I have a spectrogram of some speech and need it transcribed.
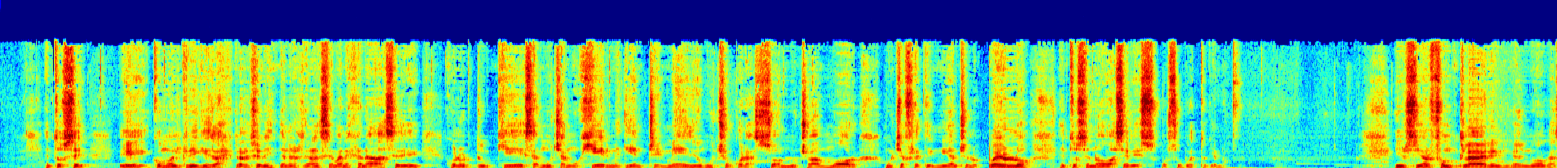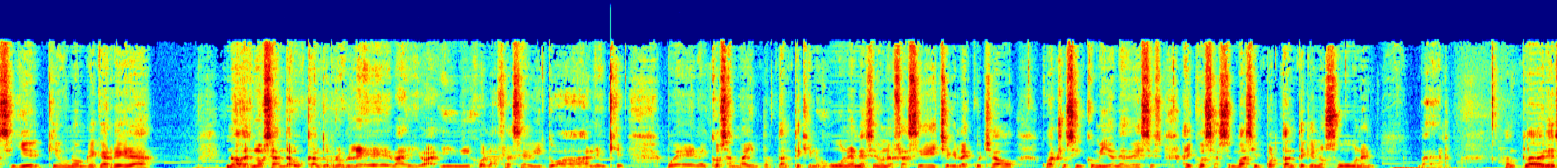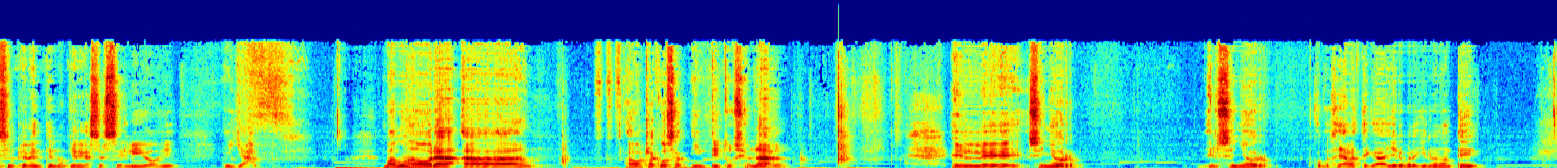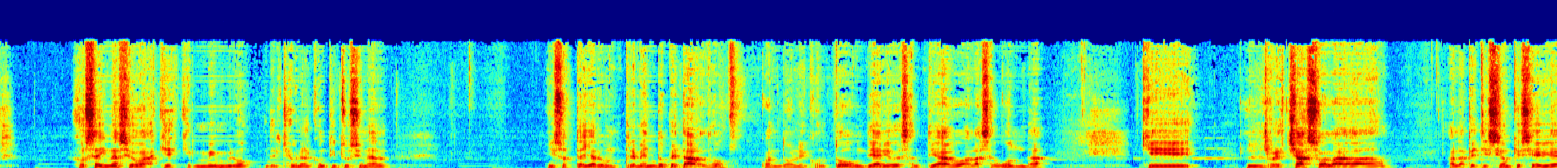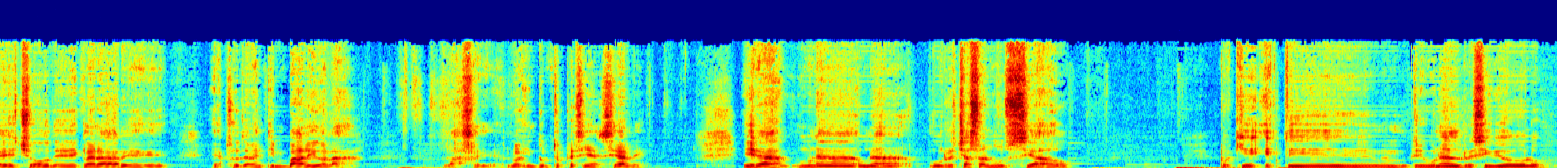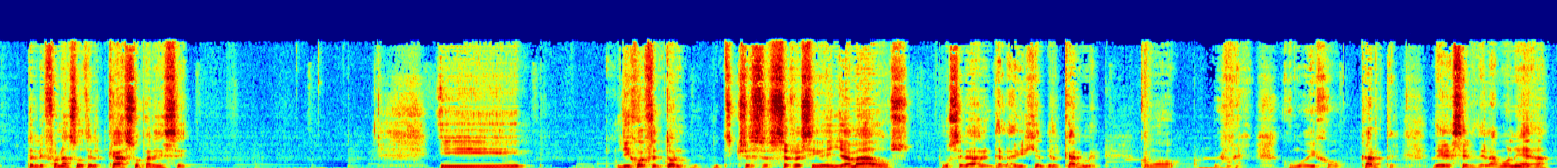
Entonces, eh, como él cree que las relaciones internacionales se manejan a base de color turquesa, mucha mujer metida entre medio, mucho corazón, mucho amor, mucha fraternidad entre los pueblos, entonces no va a hacer eso, por supuesto que no. Y el señor von Claveren, el nuevo canciller, que un hombre carrera, no, no se anda buscando problemas y, dijo la frase habitual, que, bueno, hay cosas más importantes que nos unen. Esa es una frase hecha que la he escuchado cuatro o cinco millones de veces. Hay cosas más importantes que nos unen. Bueno, Juan Claveren simplemente no quiere hacerse lío y, ya. Vamos ahora a, a, otra cosa institucional. El eh, señor, el señor, ¿cómo se llama este caballero? Por aquí lo noté. José Ignacio Vázquez, que es miembro del Tribunal Constitucional, hizo estallar un tremendo petardo cuando le contó un diario de Santiago, a la segunda, que el rechazo a la, petición que se había hecho de declarar eh, absolutamente inválido eh, los indultos presidenciales era un rechazo anunciado porque este mm, tribunal recibió los telefonazos del caso, parece, y dijo al frentón, se reciben llamados, no será de la Virgen del Carmen, como, como dijo Carter, debe ser de la moneda.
